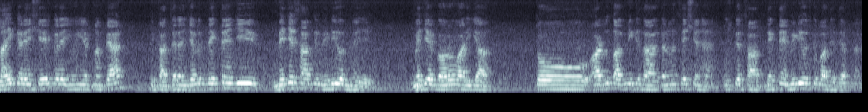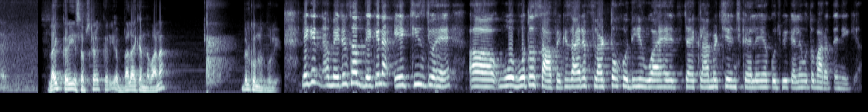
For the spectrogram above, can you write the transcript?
लाइक करें शेयर करें यूँ ही अपना प्यार दिखाते रहें। चलो देखते हैं जी मेजर साहब की वीडियो मेजर मेजर गौरव वारिया। तो आरज़ू कादमी के साथ कन्वर्सेशन है। उसके साथ देखते हैं वीडियो उसके बाद देते हैं अपना रिएक्शन लाइक करिए सब्सक्राइब करिए बेल आइकन दबाना बिल्कुल मत भूलिए। लेकिन मेजर साहब देखे ना एक चीज़ जो है आ, वो वो तो साफ़ है कि ज़ाहिर है फ्लड तो खुद ही हुआ है चाहे क्लाइमेट चेंज कह लें या कुछ भी कह लें वो तो भारत ने नहीं किया।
